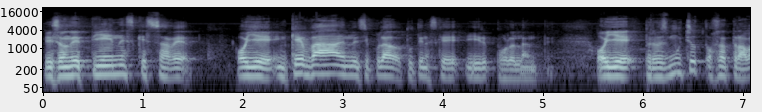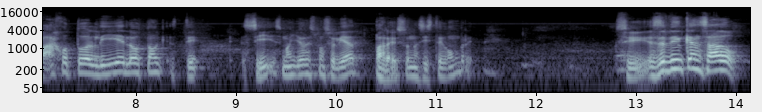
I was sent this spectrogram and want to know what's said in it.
Dice donde tienes que saber. Oye, ¿en qué va en el discipulado? Tú tienes que ir por delante. Oye, pero es mucho, o sea, trabajo todo el día y luego Sí, es mayor responsabilidad. Para eso naciste hombre. Sí, es bien cansado,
